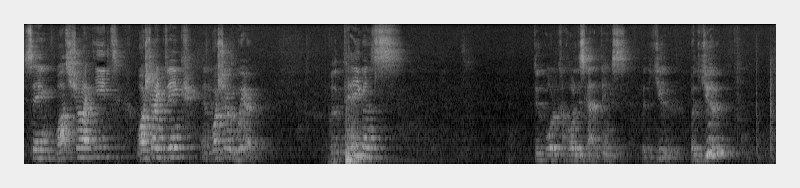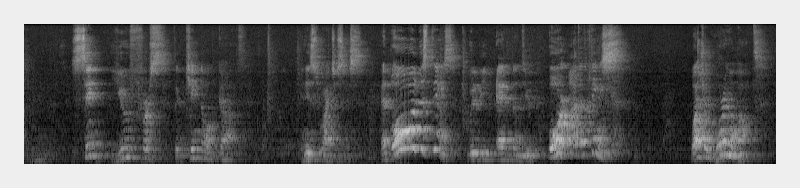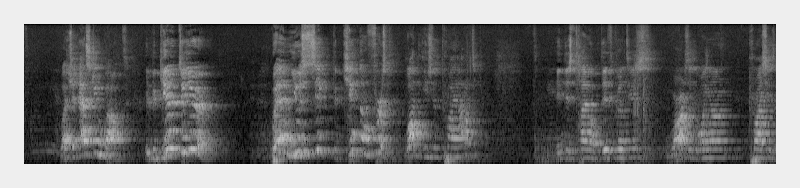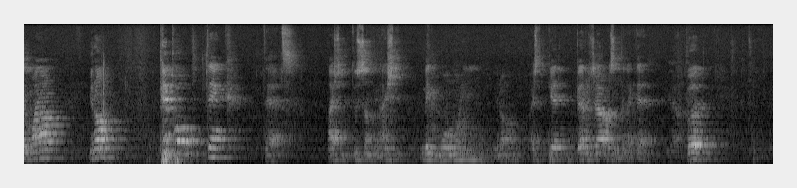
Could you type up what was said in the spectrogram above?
saying, what shall I eat, what shall I drink, and what shall I wear? For the pagans do all, all these kind of things. But you, but you, seek you first the kingdom of God and his righteousness. And all these things will be added unto you. All other things, what you're worrying about, what you're asking about, will be given to you. When you seek the kingdom first, what is your priority? In this time of difficulties, wars are going on, prices are going on, you know, people think that I should do something. I should make more money. You know, I should get better job or something like that. Yeah. But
